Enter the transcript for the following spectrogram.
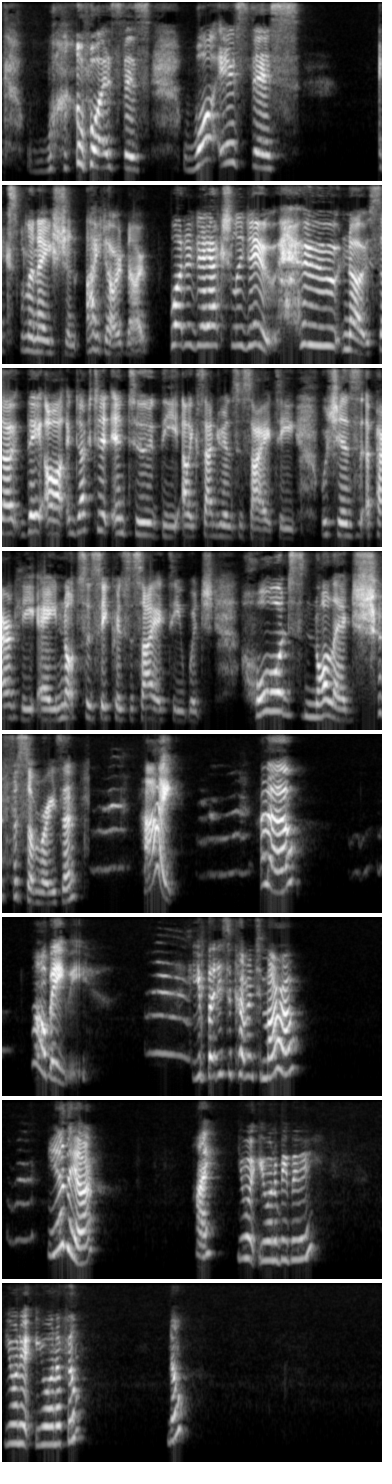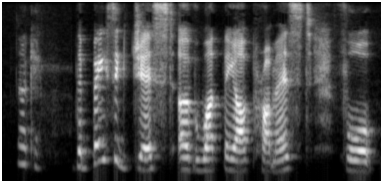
what is this? What is this explanation? I don't know. What did they actually do? Who knows? So they are inducted into the Alexandrian Society, which is apparently a not so secret society which hoards knowledge for some reason. Hi! Hello! Oh, baby. Your buddies are coming tomorrow. Yeah, they are. Hi. You want you want to be baby? You want to you want to film? No. Okay. The basic gist of what they are promised for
